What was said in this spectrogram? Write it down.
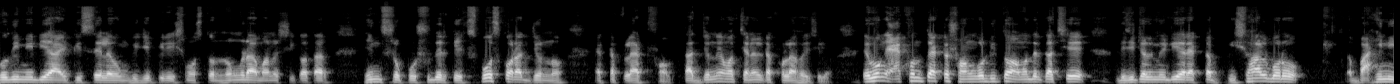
গদি মিডিয়া আইটি সেল এবং বিজেপির এই সমস্ত নোংরা মানসিকতার হিংস্র পশুদেরকে এক্সপোজ করার জন্য একটা প্ল্যাটফর্ম তার জন্য আমার চ্যানেলটা খোলা হয়েছিল। এবং এখন তো একটা সংগঠিত আমাদের কাছে ডিজিটাল মিডিয়ার একটা বিশাল বড় বাহিনী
